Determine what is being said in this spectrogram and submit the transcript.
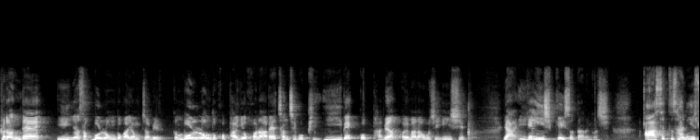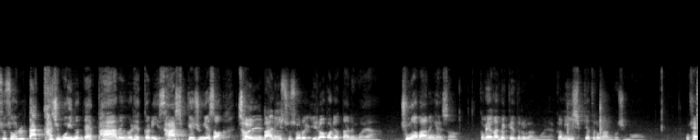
그런데 이 녀석 몰 농도가 0.1. 그럼 몰 농도 곱하기 혼합의 전체 부피 200 곱하면 얼마 나오지? 20. 야, 이게 20개 있었다는 거지. 아세트산이 수소를 딱 가지고 있는데 반응을 했더니 40개 중에서 절반이 수소를 잃어버렸다는 거야. 중화 반응해서. 그럼 얘가 몇 개 들어간 거야? 그럼 20개 들어간 거지 뭐. 오케이?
